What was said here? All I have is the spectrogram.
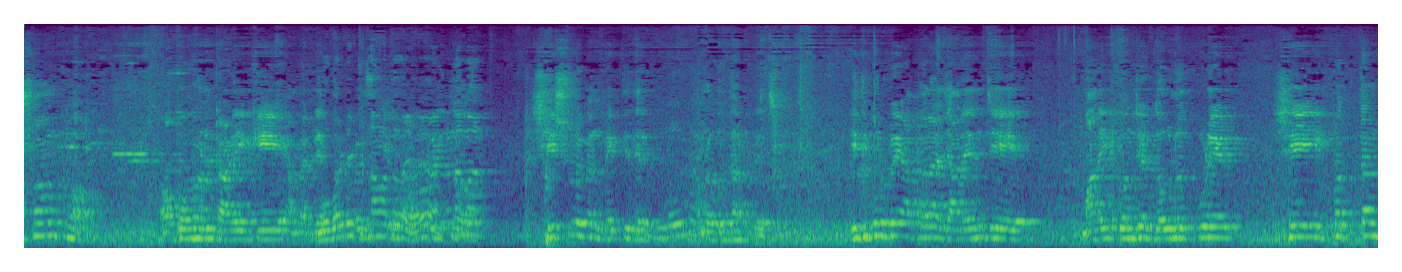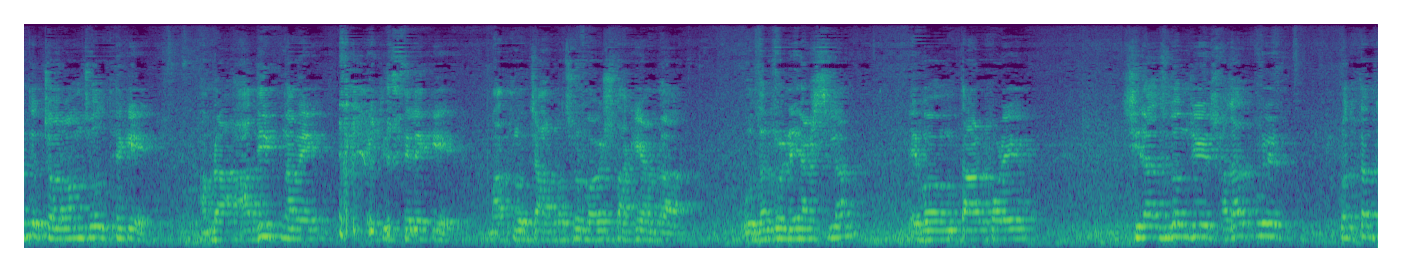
অসংখ্য অপহরণকারীকে আমরা নামাতে হবে, এবং শিশু ব্যক্তিদের আমরা উদ্ধার করেছি। ইতিপূর্বে আপনারা জানেন যে মানিকগঞ্জের দৌলতপুরের সেই প্রত্যন্ত চর অঞ্চল থেকে আমরা আদিপ নামে একটি ছেলেকে মাত্র চার বছর বয়স তাকে আমরা উদ্ধার করে নিয়ে আসছিলাম এবং তারপরে সিরাজগঞ্জের সাজাদপুরের প্রত্যন্ত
